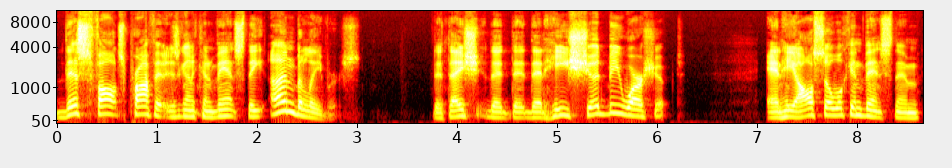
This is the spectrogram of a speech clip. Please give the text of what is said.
this false prophet is going to convince the unbelievers that they sh- that, that that he should be worshipped, and he also will convince them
